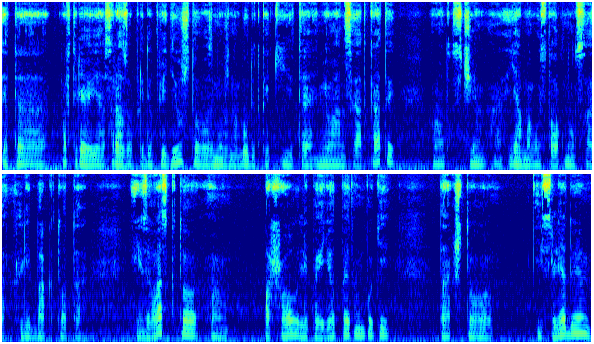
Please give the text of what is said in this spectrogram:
Это, повторяю, я сразу предупредил, что, возможно, будут какие-то нюансы, откаты, вот, с чем я могу столкнуться, либо кто-то из вас, кто а, пошел или пойдет по этому пути. Так что исследуем,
